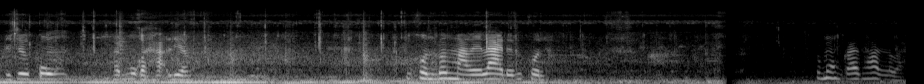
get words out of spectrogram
ไปซื้อกุ้งผัดหมูกระทะเลี้ยง ทุกคนเบิ่งมาเลยล่าเด้อทุกคนสมองใกล้พันแล้วว่ะ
